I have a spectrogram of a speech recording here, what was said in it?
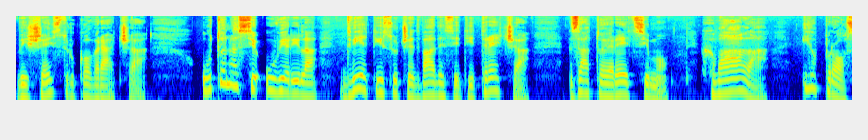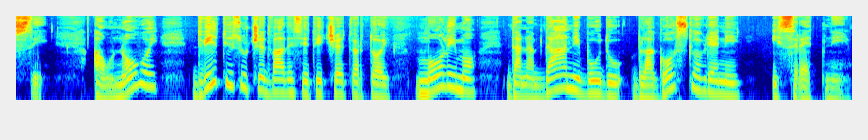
višestruko vraća. U to nas je uvjerila 2023. Zato je recimo hvala i oprosti. A u novoj 2024. molimo da nam dani budu blagoslovljeni i sretni.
